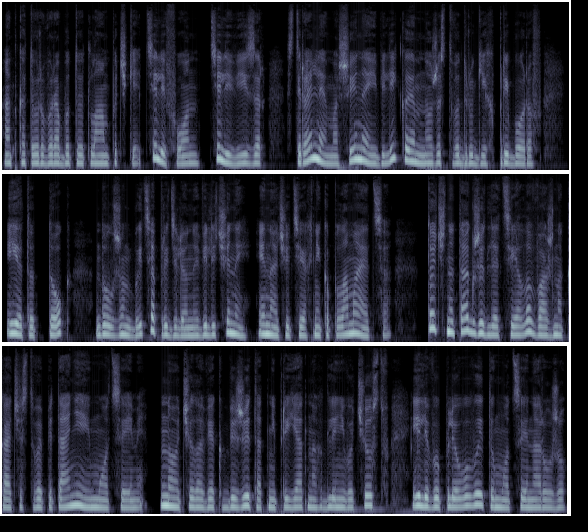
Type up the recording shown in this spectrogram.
от которого работают лампочки, телефон, телевизор, стиральная машина и великое множество других приборов. И этот ток должен быть определенной величины, иначе техника поломается — Точно так же для тела важно качество питания эмоциями. Но человек бежит от неприятных для него чувств или выплевывает эмоции наружу,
